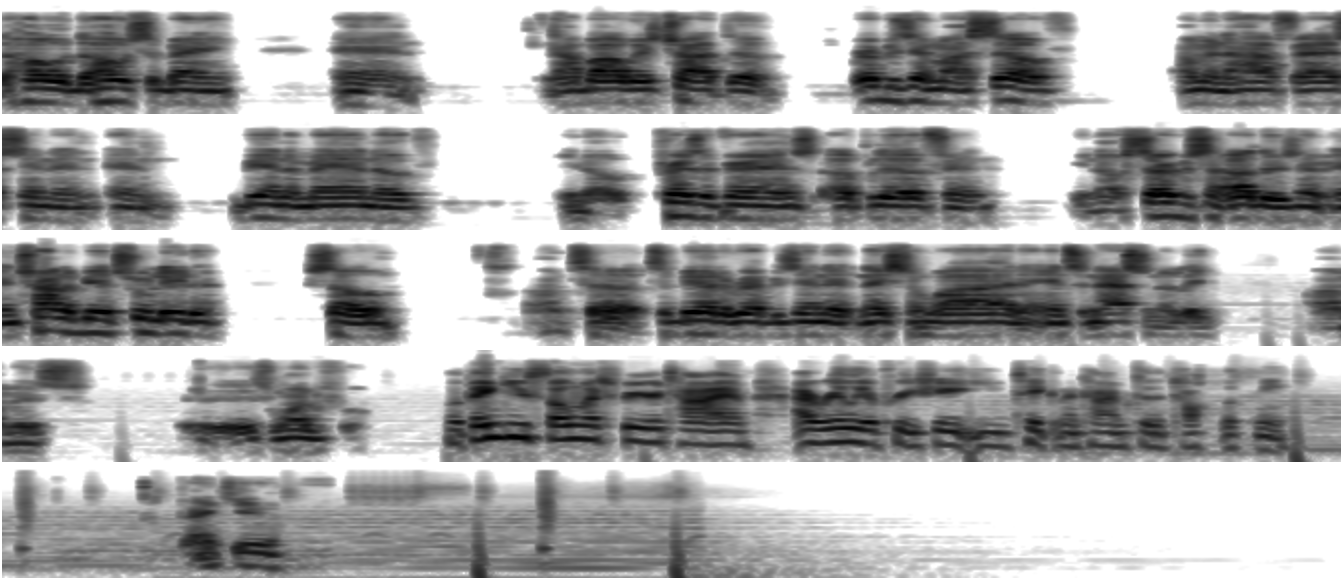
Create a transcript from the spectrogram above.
the whole the whole shebang, and I've always tried to represent myself. I'm in a high fashion and and being a man of, you know, perseverance, uplift, and you know, servicing others and, and trying to be a true leader. So um, to to be able to represent it nationwide and internationally, um, it's it's wonderful. Well, thank you so much for your time. I really appreciate you taking the time to talk with me. Thank you.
